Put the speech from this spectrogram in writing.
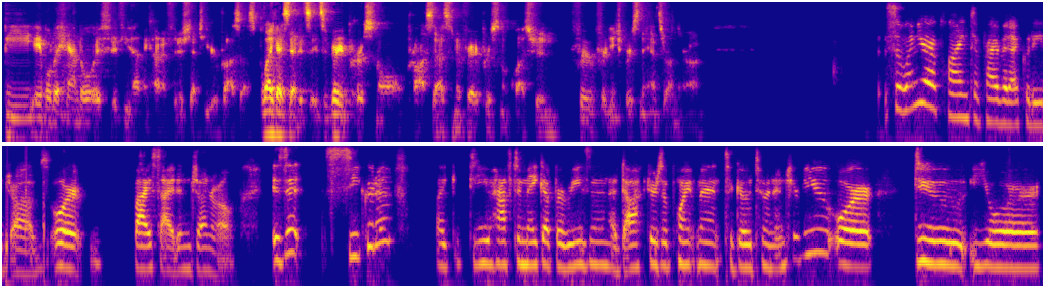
be able to handle if, if you haven't kind of finished that two-year process. But like I said, it's it's a very personal process and a very personal question for for each person to answer on their own. So when you're applying to private equity jobs or buy side in general, is it secretive? Like, do you have to make up a reason, a doctor's appointment to go to an interview, or do your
